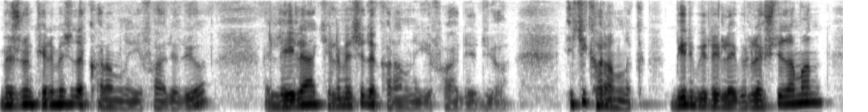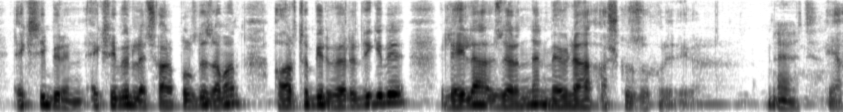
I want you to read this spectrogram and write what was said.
Mecnun kelimesi de karanlığı ifade ediyor. Leyla kelimesi de karanlığı ifade ediyor. İki karanlık birbiriyle birleştiği zaman eksi birin eksi birle çarpıldığı zaman artı bir verildiği gibi Leyla üzerinden Mevla aşkı zuhur ediyor. Evet. Ya.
